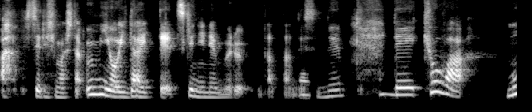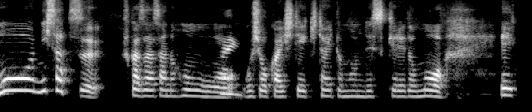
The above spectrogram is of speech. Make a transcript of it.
あ失礼しました。海を抱いて月に眠るだったんですね。で今日はもう2冊深澤さんの本をご紹介していきたいと思うんですけれども、はい、え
